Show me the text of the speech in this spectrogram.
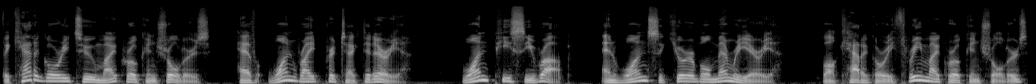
the Category 2 microcontrollers have one write protected area, one PCROP, and one securable memory area, while Category 3 microcontrollers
